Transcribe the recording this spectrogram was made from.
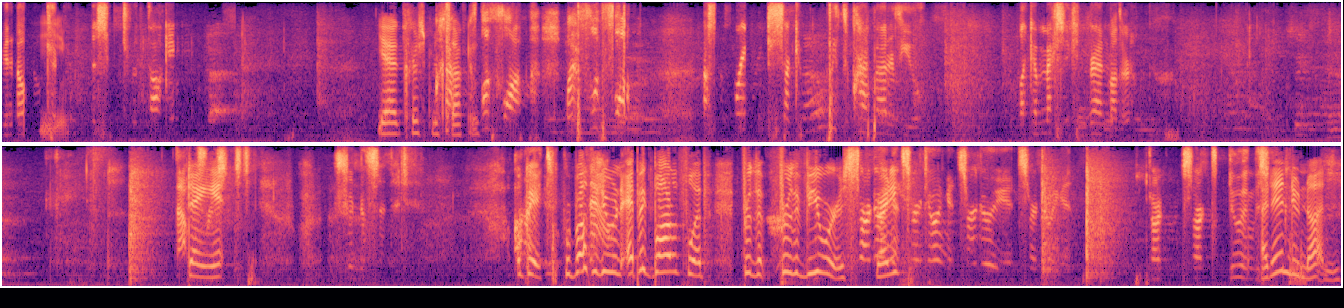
You know, Yeah. with talking. Yeah, Christmas Crap, stocking. flip flop. My flip flop. I can beat the crap out of you. Like a Mexican grandmother. That Dang it. Shouldn't have said it. Okay, Alright, we're about to do an epic bottle flip for the for the viewers. Start doing Ready? it, start doing it, start doing it, start doing it. Start, start doing this. I didn't do nothing.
